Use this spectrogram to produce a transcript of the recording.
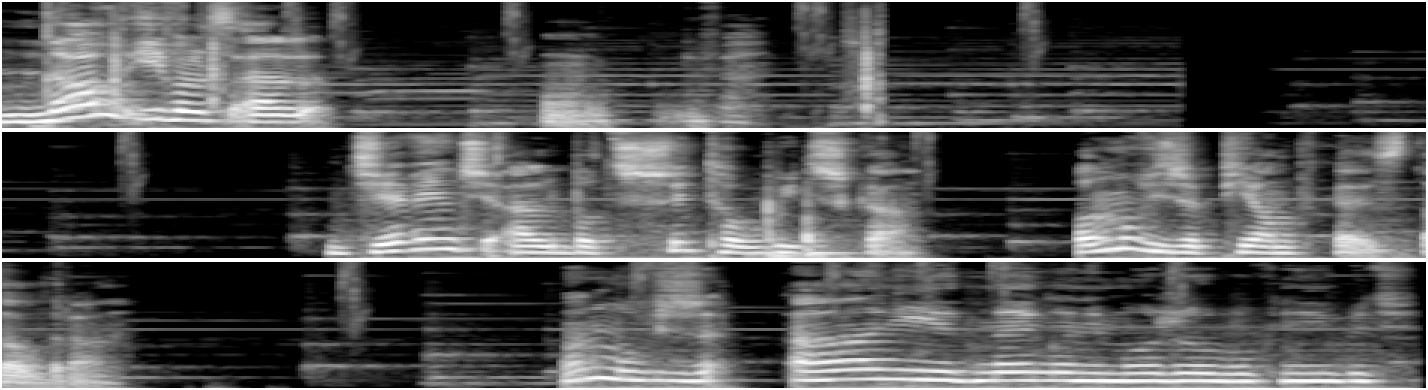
No evils are... O kurwa. Dziewięć albo trzy to witchka. On mówi, że piątka jest dobra. On mówi, że ani jednego nie może obok niej być.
